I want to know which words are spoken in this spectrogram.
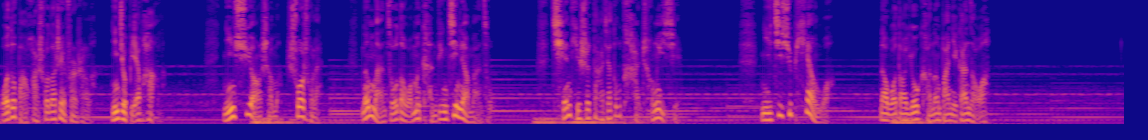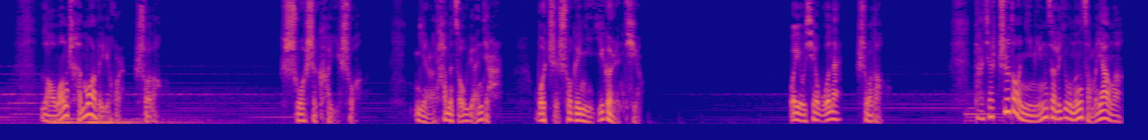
我都把话说到这份上了，您就别怕了。您需要什么说出来，能满足的我们肯定尽量满足，前提是大家都坦诚一些。你继续骗我，那我倒有可能把你赶走啊。老王沉默了一会儿，说道：“说是可以说，你让他们走远点我只说给你一个人听。”我有些无奈，说道：“大家知道你名字了，又能怎么样啊？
